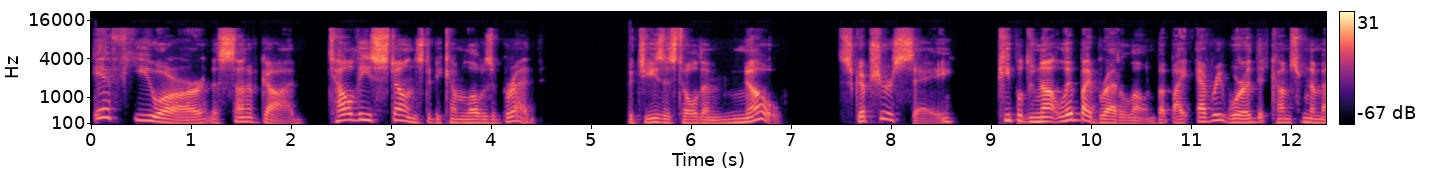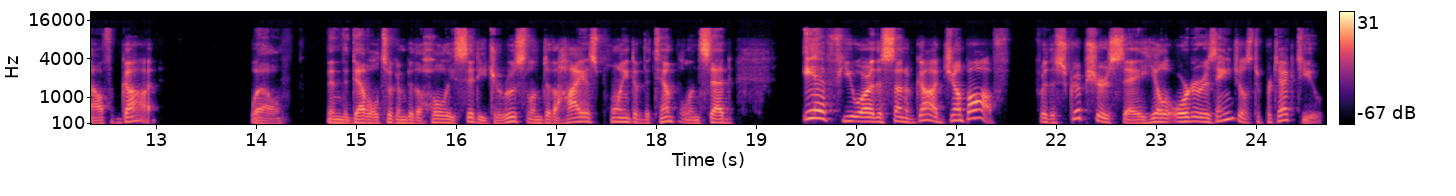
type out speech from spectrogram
If you are the Son of God, tell these stones to become loaves of bread. But Jesus told him, No. Scriptures say, People do not live by bread alone, but by every word that comes from the mouth of God. Well, then the devil took him to the holy city, Jerusalem, to the highest point of the temple, and said, If you are the Son of God, jump off. For the scriptures say he'll order his angels to protect you,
